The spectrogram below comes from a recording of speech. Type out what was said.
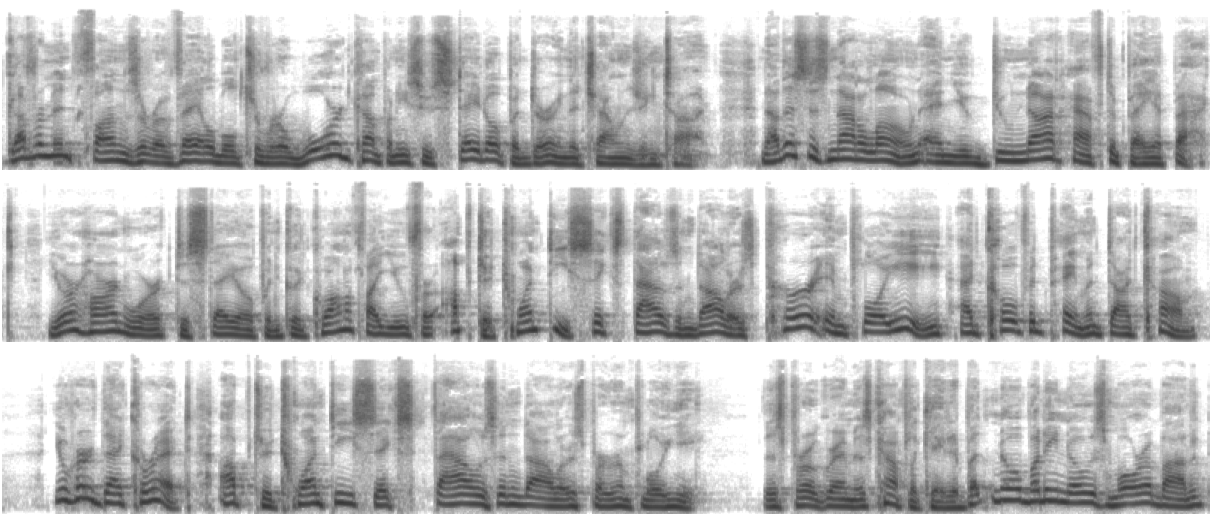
Government funds are available to reward companies who stayed open during the challenging time. Now, this is not a loan, and you do not have to pay it back. Your hard work to stay open could qualify you for up to $26,000 per employee at covidpayment.com. You heard that correct. Up to $26,000 per employee. This program is complicated, but nobody knows more about it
